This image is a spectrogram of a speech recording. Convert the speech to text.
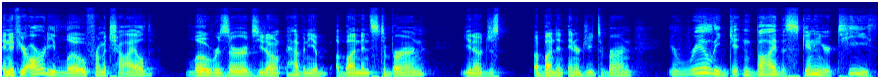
And if you're already low from a child, low reserves, you don't have any ab- abundance to burn, you know, just abundant energy to burn, you're really getting by the skin of your teeth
